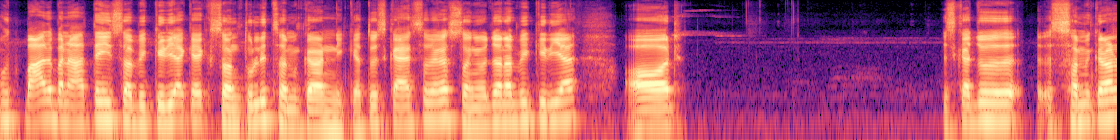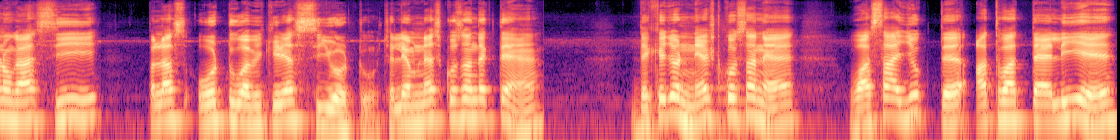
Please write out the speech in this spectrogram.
उत्पाद बनाते हैं, इस अभिक्रिया का एक संतुलित समीकरण लिखे तो इसका आंसर होगा संयोजन अभिक्रिया और इसका जो समीकरण होगा सी प्लस ओ टू अभिक्रिया सी ओ टू चलिए हम नेक्स्ट क्वेश्चन देखते हैं। देखिए जो नेक्स्ट क्वेश्चन है, वसायुक्त अथवा तैलीय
